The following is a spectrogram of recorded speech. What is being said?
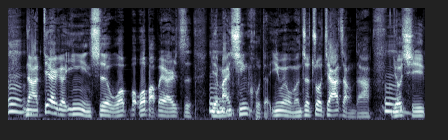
嗯，那第二个阴影是我我宝贝儿子也蛮辛苦的，因为我们这做家长的啊，尤其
